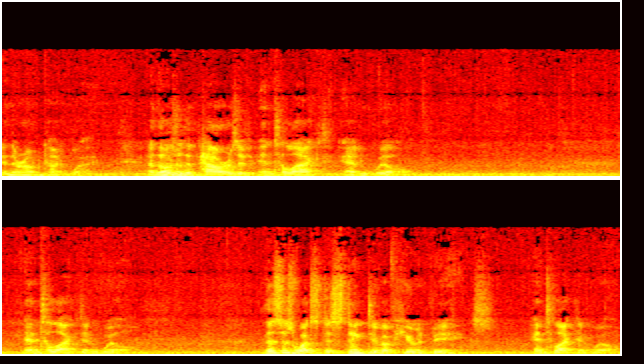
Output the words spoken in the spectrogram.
in their own kind of way. And those are the powers of intellect and will. Intellect and will. This is what's distinctive of human beings intellect and will.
